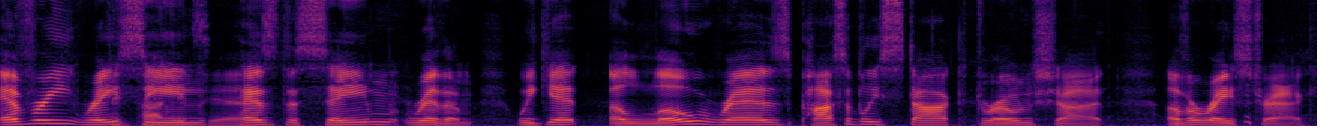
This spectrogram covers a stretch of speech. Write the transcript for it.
every race Big scene yeah. has the same rhythm. We get a low res, possibly stock drone shot of a racetrack.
